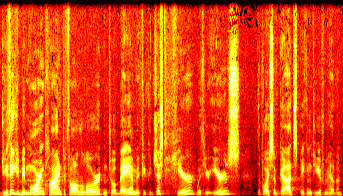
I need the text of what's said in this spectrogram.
Do you think you'd be more inclined to follow the Lord and to obey Him if you could just hear with your ears the voice of God speaking to you from heaven?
